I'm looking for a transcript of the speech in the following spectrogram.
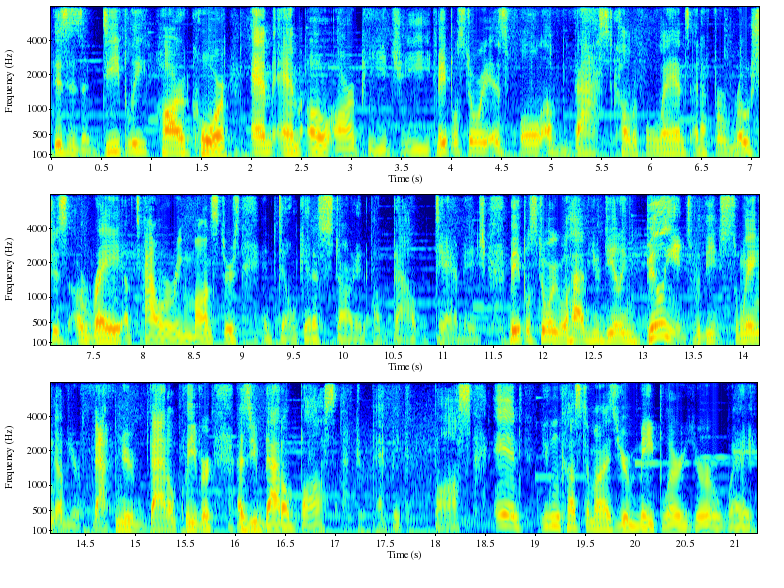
this is a deeply hardcore MMORPG. Maple Story is full of vast, colorful lands and a ferocious array of towering monsters. And don't get us started about damage. Maple Story will have you dealing billions with each swing of your Fafnir Battle Cleaver as you battle boss after epic boss, and you can customize your Mapler your way.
